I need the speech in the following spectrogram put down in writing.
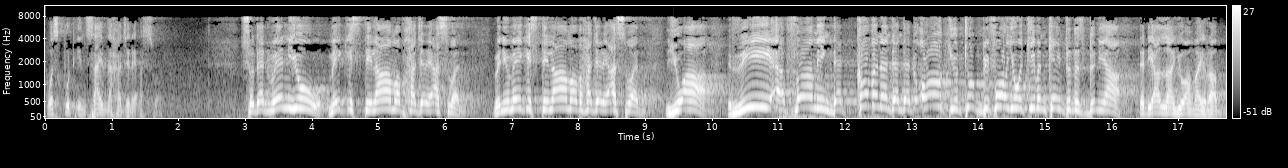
was put inside the Hajar Aswad. So that when you make istilam of Hajar Aswad, when you make istilam of Hajar Aswad, you are reaffirming that covenant and that oath you took before you even came to this dunya, that Ya Allah, you are my Rabb.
